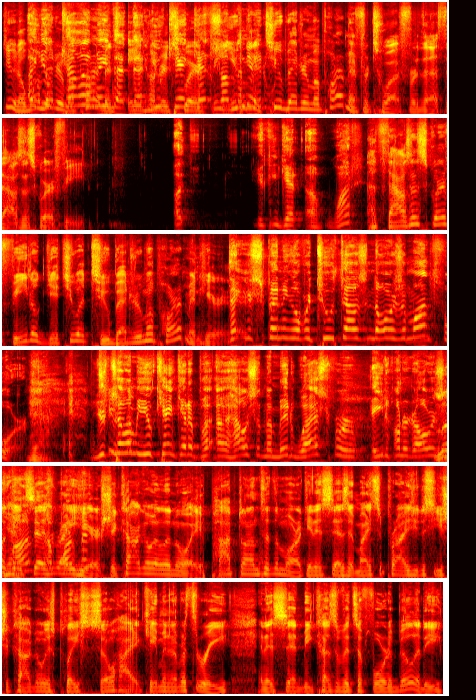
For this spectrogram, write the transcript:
Dude, a one you bedroom telling me apartment's that- that you eight hundred can't square get feet. something You can get a mid- two bedroom apartment for twelve for the thousand square feet. Uh, you can get a what? A thousand square feet will get you a two bedroom apartment here. That you're spending over two thousand dollars a month for. Yeah. You're telling me you can't get a, a house in the Midwest for eight hundred dollars a Look, month? it says right here, Chicago, Illinois, popped onto the market. It says it might surprise you to see Chicago is placed so high. It came in number three, and it said because of its affordability.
